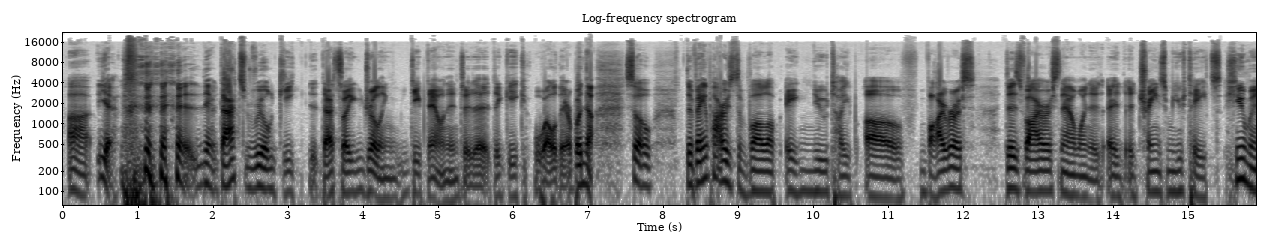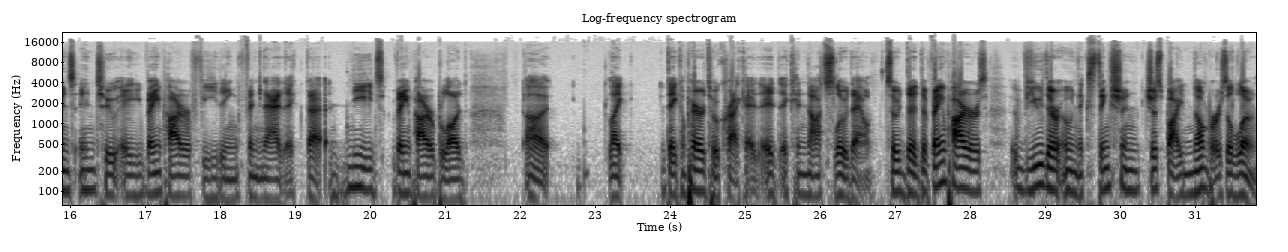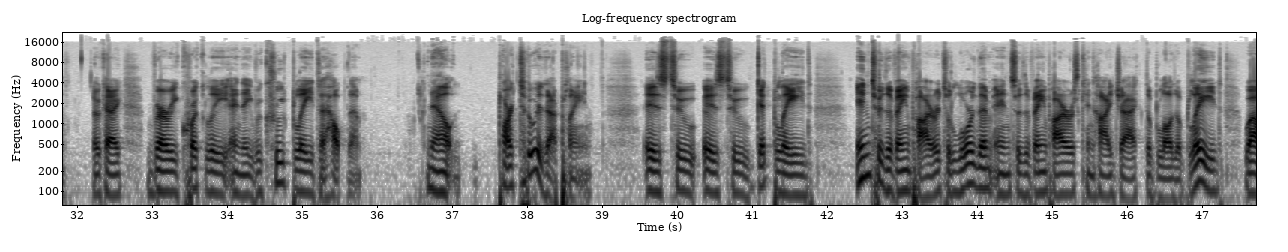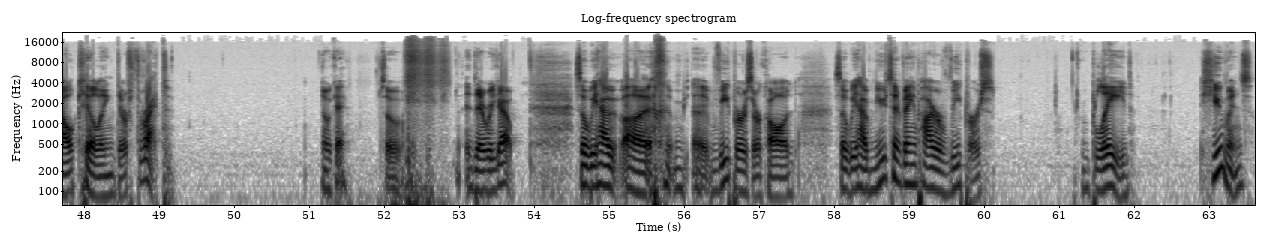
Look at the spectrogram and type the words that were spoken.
uh, yeah, that's real geek. That's like drilling deep down into the, the geek well there. But no, so the vampires develop a new type of virus this virus now, when it, it, it transmutates humans into a vampire feeding fanatic that needs vampire blood, uh, like they compare it to a crackhead. It, it cannot slow down. So the, the vampires view their own extinction just by numbers alone, okay, very quickly, and they recruit Blade to help them. Now, part two of that plan is to is to get Blade into the vampire to lure them in so the vampires can hijack the blood of Blade while killing their threat. Okay, so there we go. So we have uh, uh, Reapers are called. So we have mutant vampire Reapers, Blade, humans,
